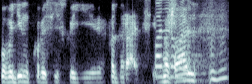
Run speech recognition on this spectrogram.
поведінку Російської Федерації. Пане на жаль, мгм.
